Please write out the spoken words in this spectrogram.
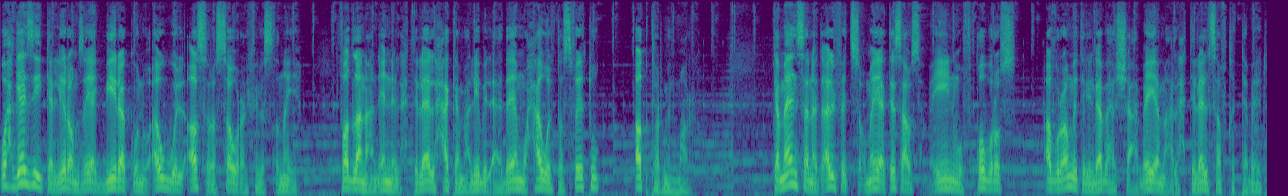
وحجازي كان ليه رمزية كبيرة كونه أول أسرى الثورة الفلسطينية. فضلا عن أن الاحتلال حكم عليه بالإعدام وحاول تصفيته أكتر من مرة. كمان سنة 1979 وفي قبرص أبرمت الجبهة الشعبية مع الاحتلال صفقة تبادل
